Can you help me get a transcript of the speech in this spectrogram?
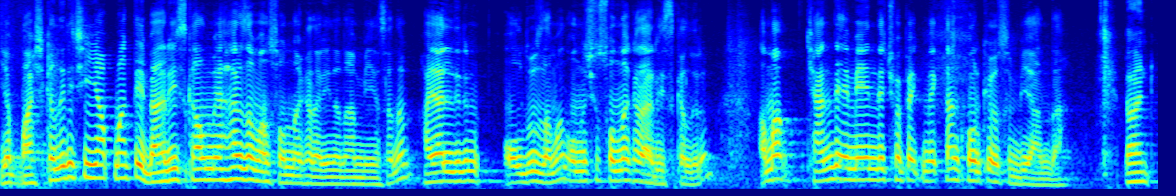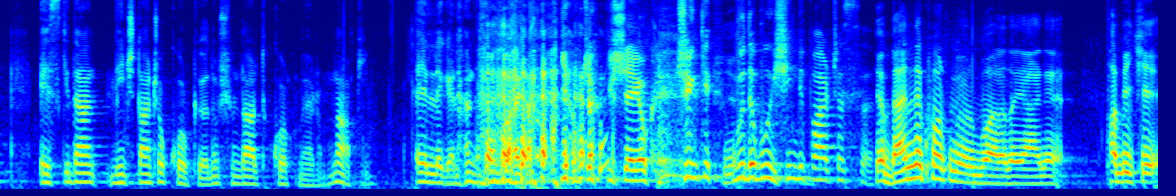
Ya başkaları için yapmak değil. Ben risk almaya her zaman sonuna kadar inanan bir insanım. Hayallerim olduğu zaman onun için sonuna kadar risk alırım. Ama kendi emeğinde çöp ekmekten korkuyorsun bir anda. Ben eskiden linçten çok korkuyordum. Şimdi artık korkmuyorum. Ne yapayım? Elle gelen bir bayrak. Yapacak bir şey yok. Çünkü bu da bu işin bir parçası. Ya ben de korkmuyorum bu arada yani. Tabii ki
